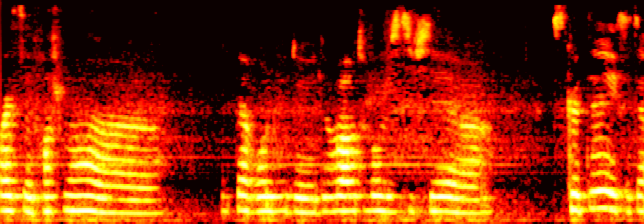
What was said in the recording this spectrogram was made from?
Ouais, c'est franchement euh, hyper relou de devoir toujours justifier euh, ce que t'es, etc.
